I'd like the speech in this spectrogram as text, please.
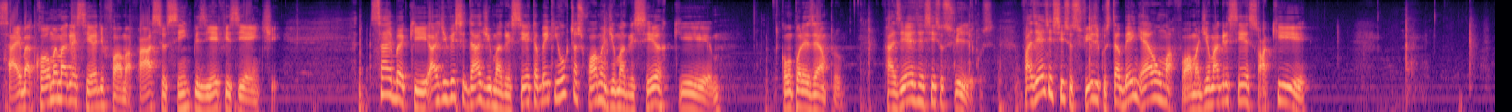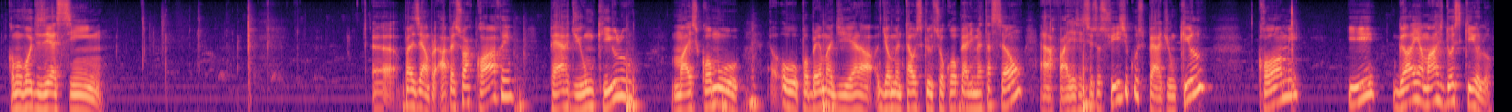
Saiba como emagrecer de forma fácil, simples e eficiente. Saiba que a diversidade de emagrecer também tem outras formas de emagrecer que... Como por exemplo, fazer exercícios físicos. Fazer exercícios físicos também é uma forma de emagrecer, só que... Como vou dizer assim... Uh, por exemplo, a pessoa corre, perde um quilo, mas como o problema de, ela, de aumentar os quilos do seu corpo é a alimentação, ela faz exercícios físicos, perde um quilo, come e ganha mais de 2 quilos.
